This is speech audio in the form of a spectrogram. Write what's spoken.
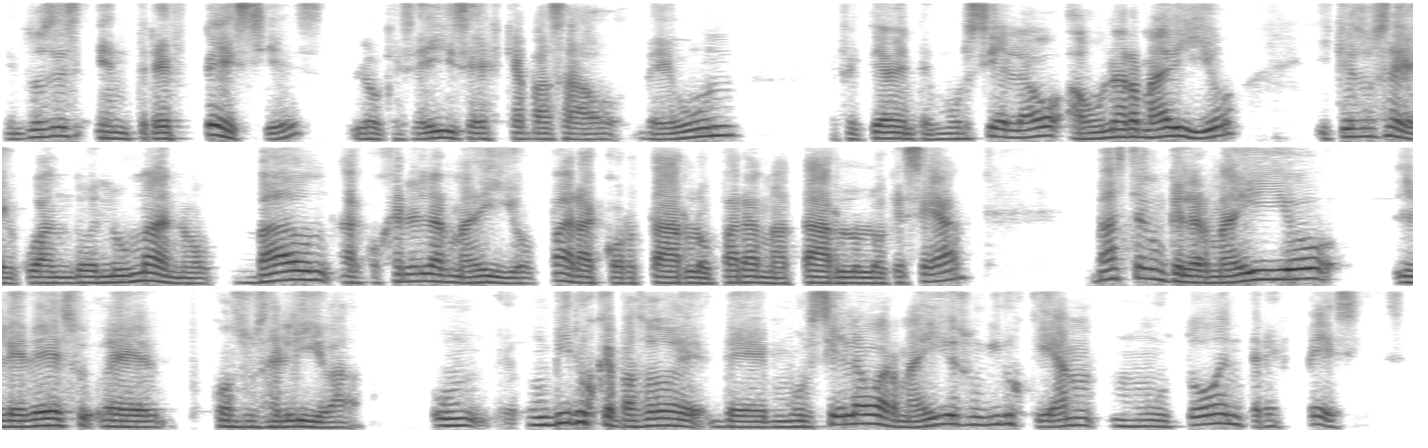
Entonces, entre especies, lo que se dice es que ha pasado de un, efectivamente, murciélago a un armadillo. ¿Y qué sucede? Cuando el humano va a coger el armadillo para cortarlo, para matarlo, lo que sea, basta con que el armadillo le dé eh, con su saliva un, virus que pasó de, murciélago a armadillo es un virus que ya mutó entre especies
